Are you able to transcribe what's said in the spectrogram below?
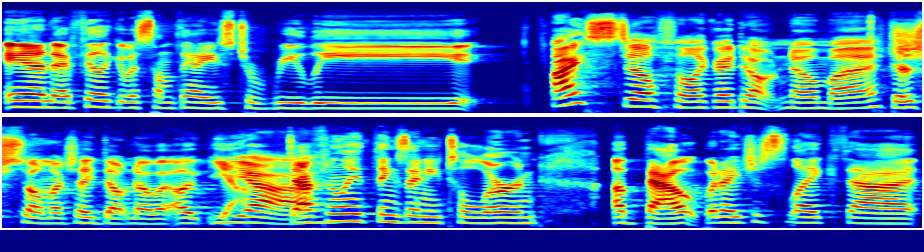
and i feel like it was something i used to really I still feel like I don't know much. There's so much I don't know. Uh, yeah, Yeah. definitely things I need to learn about, but I just like that.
